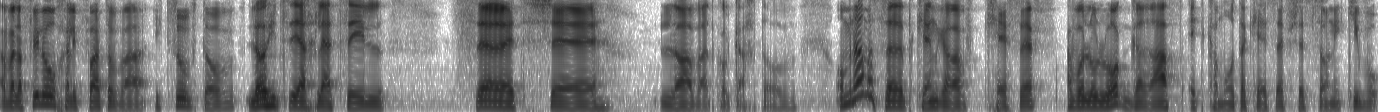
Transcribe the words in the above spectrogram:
אבל אפילו חליפה טובה, עיצוב טוב, לא הצליח להציל סרט שלא עבד כל כך טוב. אמנם הסרט כן גרף כסף, אבל הוא לא גרף את כמות הכסף שסוני קיוו.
